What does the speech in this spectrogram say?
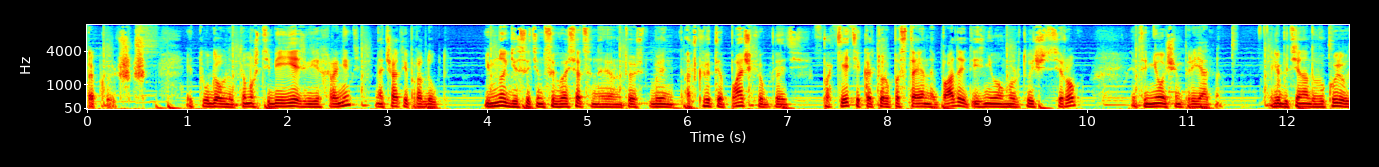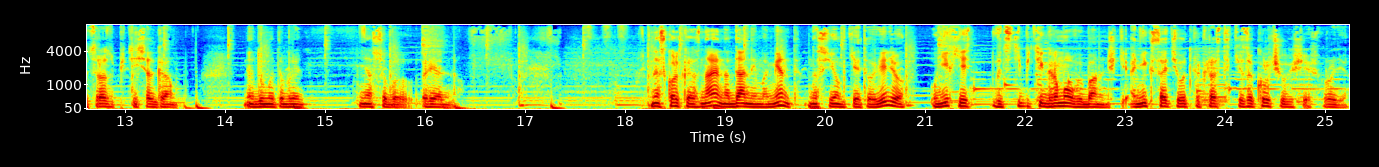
такой, это удобно, потому что тебе есть где хранить начатый продукт. И многие с этим согласятся, наверное. То есть, блин, открытая пачка, блядь, пакетик, который постоянно падает, из него может вычить сироп, это не очень приятно. Либо тебе надо выкуривать сразу 50 грамм. Я думаю, это, блядь, не особо реально. Насколько я знаю, на данный момент на съемке этого видео у них есть 25-граммовые баночки. Они, кстати, вот как раз таки закручивающие вроде.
